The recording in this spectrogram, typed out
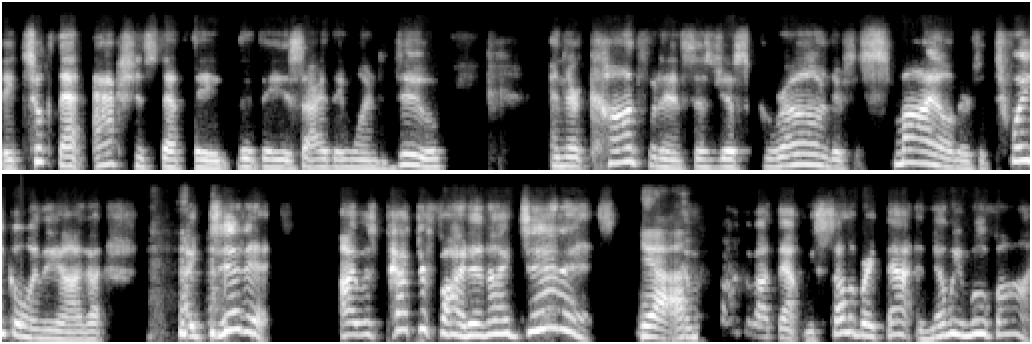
they took that action step they that they decided they wanted to do, and their confidence has just grown. There's a smile, there's a twinkle in the eye. I did it. I was petrified and I did it. Yeah. And we talk about that, we celebrate that, and then we move on.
